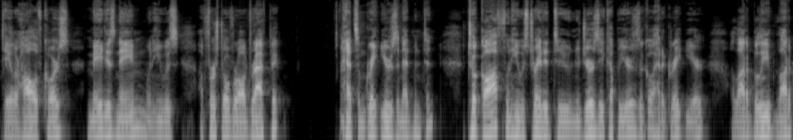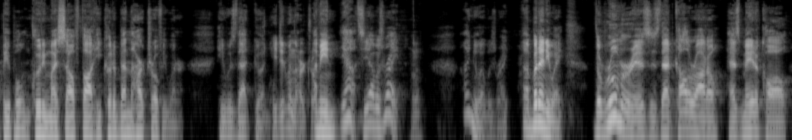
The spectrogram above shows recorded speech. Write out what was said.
Taylor Hall, of course, made his name when he was a first overall draft pick, had some great years in Edmonton, took off when he was traded to New Jersey a couple years ago, had a great year. A lot of believe a lot of people, including myself, thought he could have been the Hart Trophy winner. He was that good. He did win the Hart Trophy. I mean, yeah. See, I was right. Yeah. I knew I was right. Uh, but anyway, the rumor is is that Colorado has made a call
